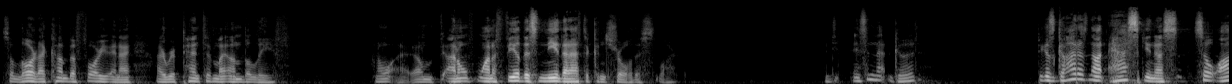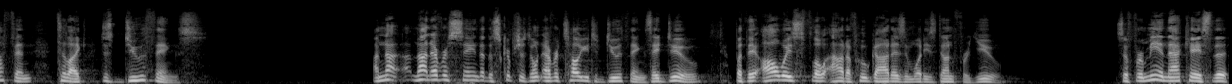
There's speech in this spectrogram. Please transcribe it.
So, Lord, I come before you and I, I repent of my unbelief. I don't, I, don't, I don't want to feel this need that I have to control this, Lord. Isn't that good? Because God is not asking us so often to like just do things. I'm not, I'm not ever saying that the scriptures don't ever tell you to do things. They do, but they always flow out of who God is and what He's done for you. So for me in that case, the,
